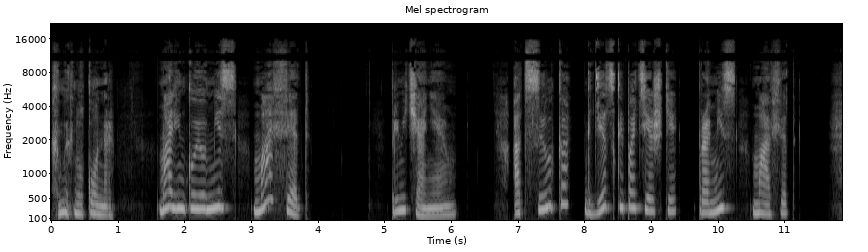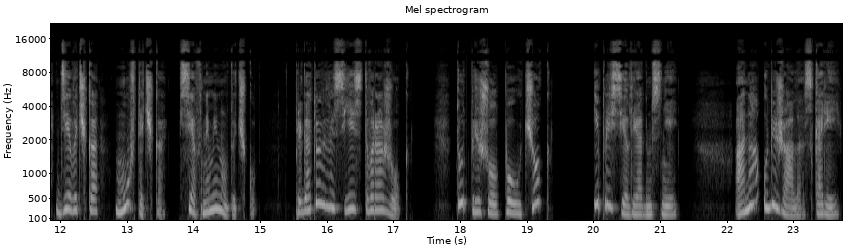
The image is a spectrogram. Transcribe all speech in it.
Хмыкнул Коннор. Маленькую мисс Маффет. Примечание. Отсылка к детской потешке про мисс Маффет. Девочка-муфточка, сев на минуточку, приготовилась есть творожок. Тут пришел паучок и присел рядом с ней. Она убежала скорей.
